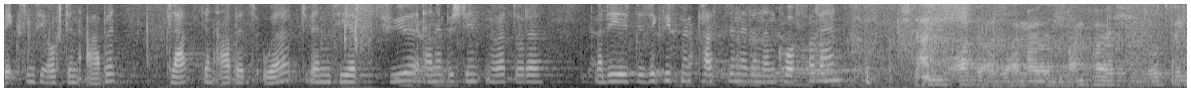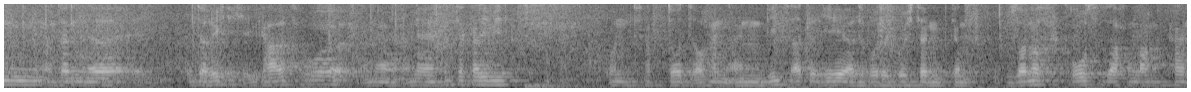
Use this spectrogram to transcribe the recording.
Wechseln Sie auch den Arbeitsplatz, den Arbeitsort, wenn Sie jetzt für einen bestimmten Ort oder die, das Equipment passt ja nicht in einen Koffer rein? Standorte, also einmal in Frankreich, in Lothringen und dann äh, unterrichte ich in Karlsruhe an der, an der Kunstakademie und habe dort auch ein, ein Dienstatelier, also wo, wo ich dann ganz besonders große Sachen machen kann,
